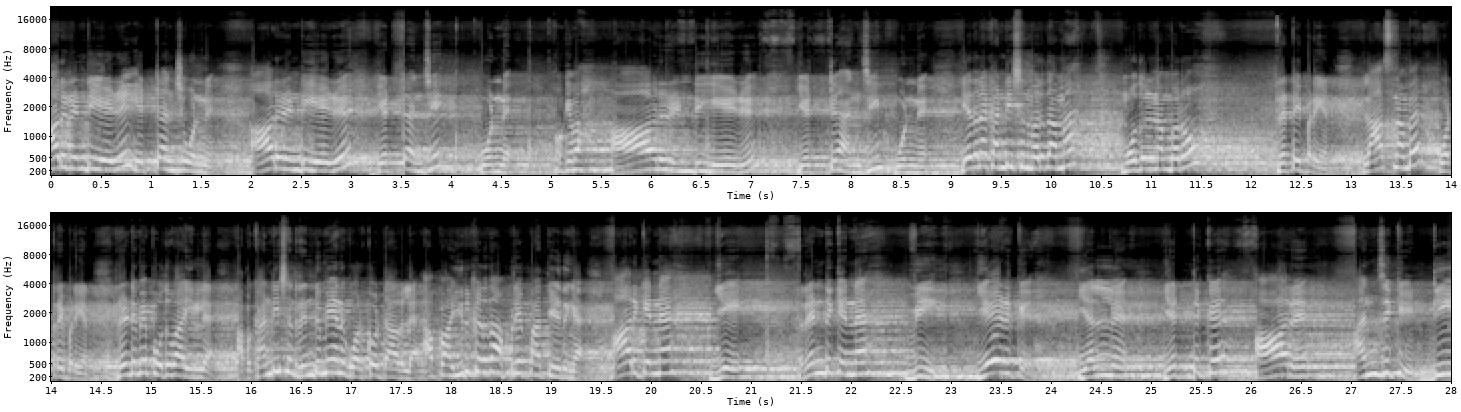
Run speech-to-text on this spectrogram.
ஆறு ரெண்டு ஏழு எட்டு அஞ்சு ஒன்று ஆறு ரெண்டு ஏழு எட்டு அஞ்சு ஒன்று ஓகேவா ஆறு ரெண்டு ஏழு எட்டு அஞ்சு ஒன்று. எதனா கண்டிஷன் வருதாமா முதல் நம்பரும் இரட்டைப்படை எண் லாஸ்ட் நம்பர் ஒற்றைப்படை எண் ரெண்டுமே பொதுவாக இல்லை. அப்போ கண்டிஷன் ரெண்டுமே எனக்கு ஒர்க் அவுட் ஆகல. அப்போ இருக்கிறத அப்படியே பார்த்து எழுதுங்க. ஆறுக்கு என்ன? ஏ ரெண்டுக்கு என்ன? வி ஏழுக்கு எல் எட்டுக்கு ஆறு. அஞ்சுக்கு டி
